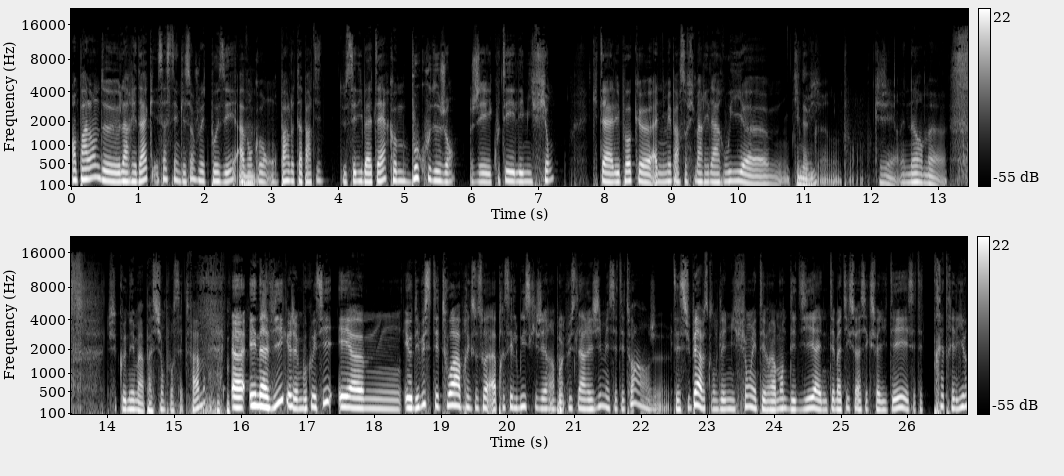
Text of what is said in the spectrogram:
En parlant de la rédac, et ça c'était une question que je voulais te poser avant Mhm. qu'on parle de ta partie de célibataire. Comme beaucoup de gens, j'ai écouté l'émission qui était à l'époque euh, animée par Sophie-Marie Laroui, euh, qui, Et Navi. donc, euh, qui j'ai un énorme... euh, tu connais ma passion pour cette femme. Euh, et Navi, que j'aime beaucoup aussi. Et, euh, et au début, c'était toi, après que ce soit, après c'est Louise qui gère un peu Ouais. plus la régie, mais c'était toi. Hein, je... C'était super parce que donc l'émission était vraiment dédiée à une thématique sur la sexualité et c'était très très libre.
